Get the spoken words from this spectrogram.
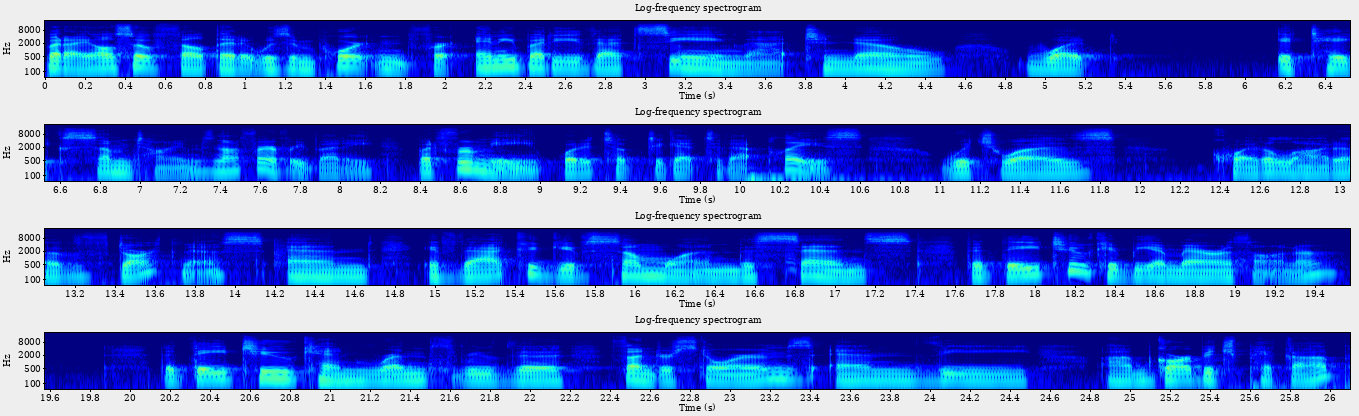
But I also felt that it was important for anybody that's seeing that to know what it takes sometimes, not for everybody, but for me, what it took to get to that place, which was quite a lot of darkness. And if that could give someone the sense that they too could be a marathoner, that they too can run through the thunderstorms and the um, garbage pickup,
